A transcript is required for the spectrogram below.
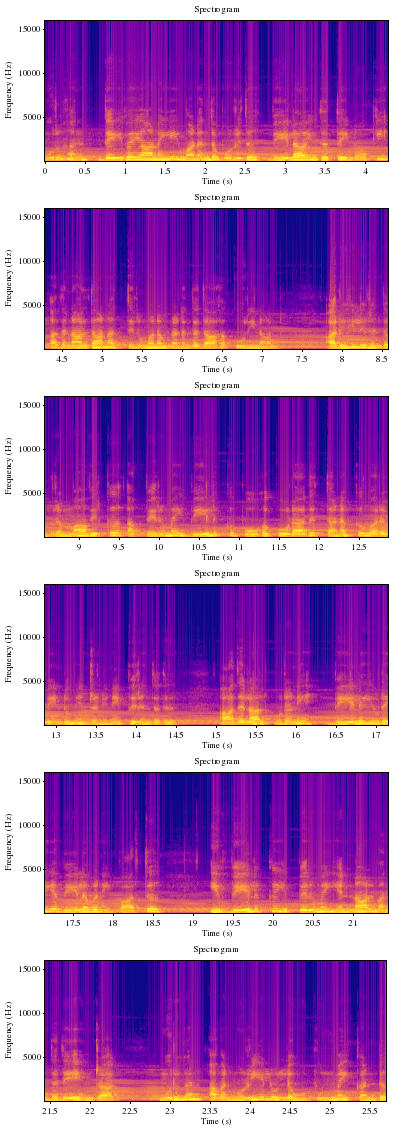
முருகன் தெய்வயானையை மணந்த பொழுது வேலாயுதத்தை நோக்கி அதனால்தான் அத்திருமணம் நடந்ததாக கூறினான். அருகிலிருந்த பிரம்மாவிற்கு அப்பெருமை வேலுக்கு போகக்கூடாது தனக்கு வரவேண்டும் என்ற நினைப்பிருந்தது. ஆதலால் உடனே வேலையுடைய வேலவனை பார்த்து இவ்வேலுக்கு இப்பெருமை என்னால் வந்ததே என்றார். முருகன் அவன் மொழியில் உள்ள புண்மை கண்டு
